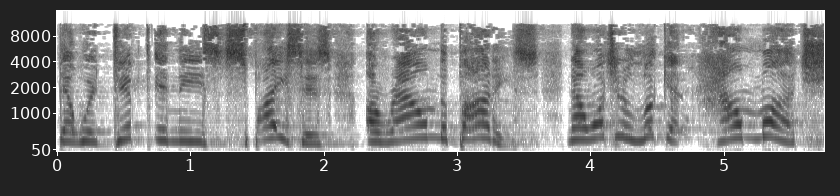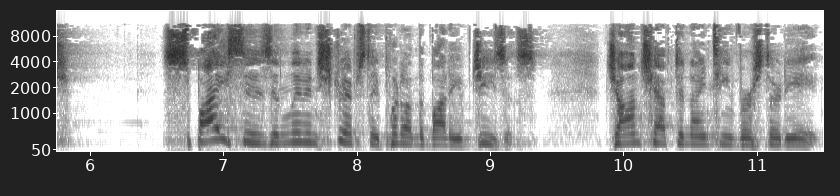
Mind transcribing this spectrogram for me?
that were dipped in these spices around the bodies. Now I want you to look at how much spices and linen strips they put on the body of Jesus. John chapter 19 verse 38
